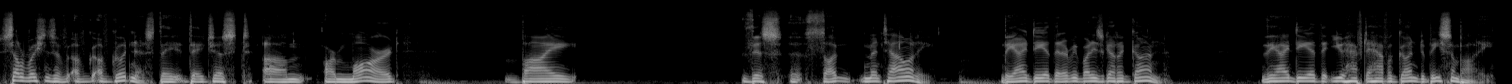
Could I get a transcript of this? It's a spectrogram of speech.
celebrations of, of, of goodness they they just um, are marred by this uh, thug mentality, the idea that everybody's got a gun, the idea that you have to have a gun to be somebody,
